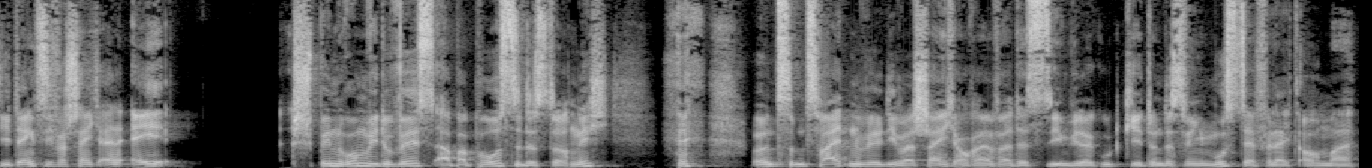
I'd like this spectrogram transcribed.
die denkt sich wahrscheinlich ein, ey, spinn rum, wie du willst, aber poste das doch nicht. Und zum zweiten will die wahrscheinlich auch einfach, dass es ihm wieder gut geht. Und deswegen muss der vielleicht auch mal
